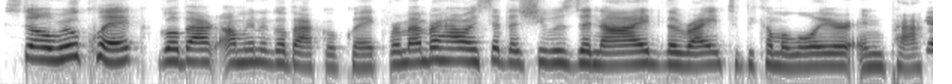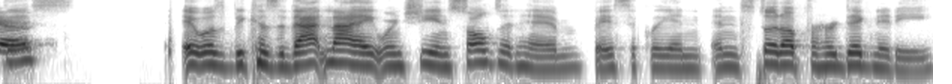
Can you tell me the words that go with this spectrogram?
so real quick, go back. I'm gonna go back real quick. Remember how I said that she was denied the right to become a lawyer in practice? It was because of that night when she insulted him, basically, and and stood up for her dignity.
